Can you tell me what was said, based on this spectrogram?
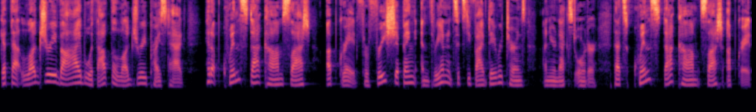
Get that luxury vibe without the luxury price tag. Hit up quince.com slash upgrade for free shipping and 365 day returns on your next order. That's quince.com slash upgrade.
